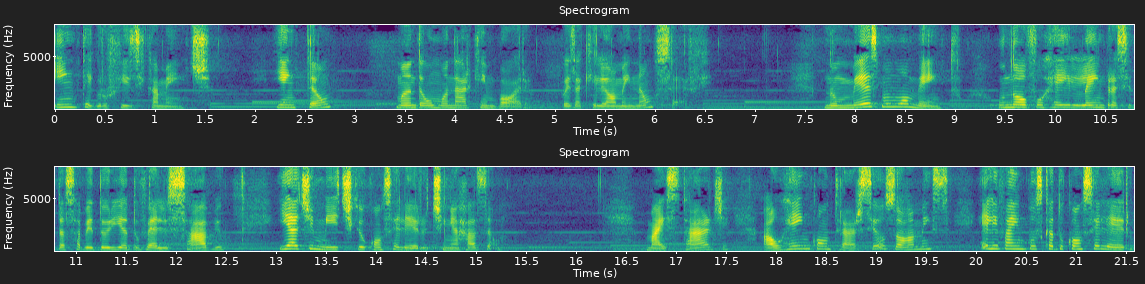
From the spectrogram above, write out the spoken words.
íntegro fisicamente. E então mandam o monarca embora, pois aquele homem não serve. No mesmo momento, o novo rei lembra-se da sabedoria do velho sábio e admite que o conselheiro tinha razão. Mais tarde, ao reencontrar seus homens, ele vai em busca do conselheiro,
